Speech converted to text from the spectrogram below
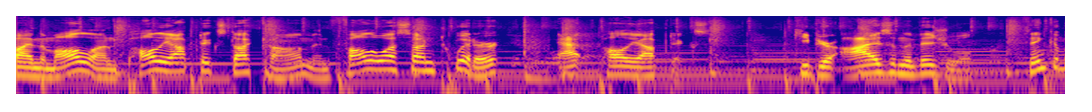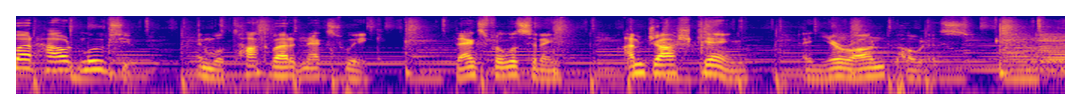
Find them all on polyoptics.com and follow us on Twitter at polyoptics. Keep your eyes on the visual, think about how it moves you, and we'll talk about it next week. Thanks for listening. I'm Josh King, and you're on POTUS.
